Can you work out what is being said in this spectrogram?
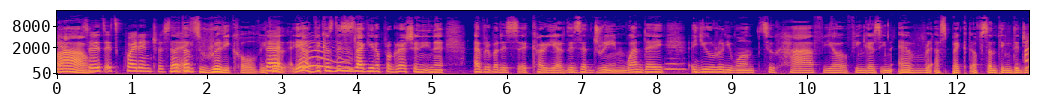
yeah. Wow. So it's it's quite interesting. That, that's really cool because That- yeah, yeah, because this is like you know progression in a, everybody's uh, career. This is a dream. One day you really want to have your fingers in every aspect of something that you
